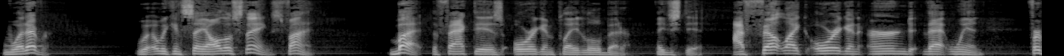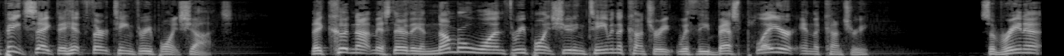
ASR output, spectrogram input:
Whatever. We can say all those things. Fine. But the fact is, Oregon played a little better. They just did. I felt like Oregon earned that win. For Pete's sake, they hit 13 three point shots. They could not miss. They're the number one three point shooting team in the country with the best player in the country, Sabrina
